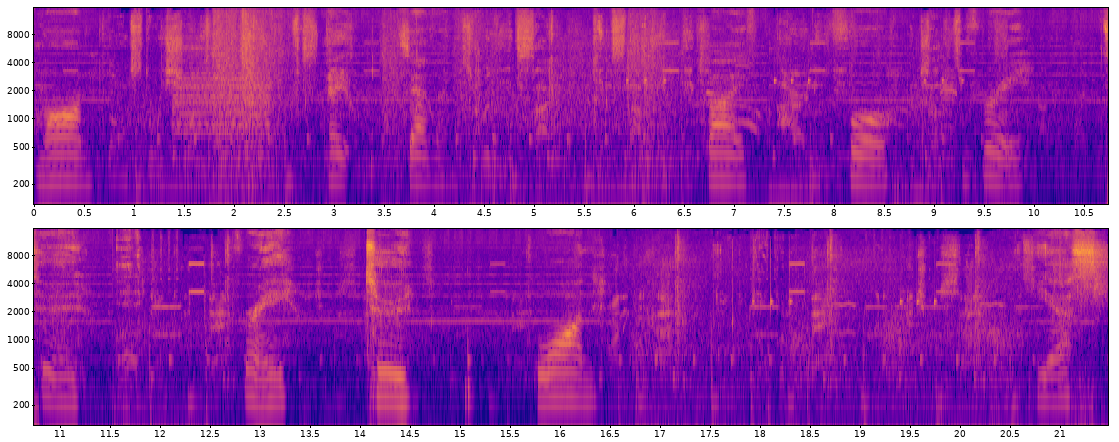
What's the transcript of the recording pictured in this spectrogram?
Come on. Long story short, Eight, seven, really exciting. Couldn't stop the addiction. five, four, three, two, three, two, one. Yes.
